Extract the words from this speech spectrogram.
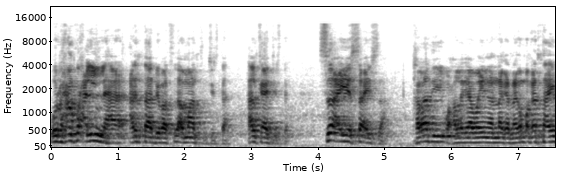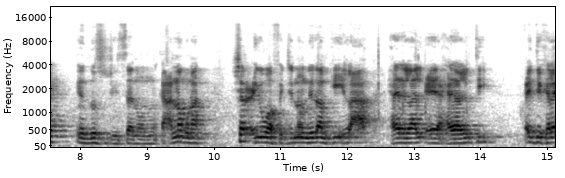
war maxaan ku xallin lahaa arrintaa dhibaatada maanta jirta halkaa jirta. Sidaa iyo sidaa iyo sidaa taladii waxaa laga yaabaa in annaga naga maqan tahay inaad noo soo jeedisaan oo marka annaguna sharcigii waafajino nidaamkii ilaa xeerlaal xeeraalintii ciddii kale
